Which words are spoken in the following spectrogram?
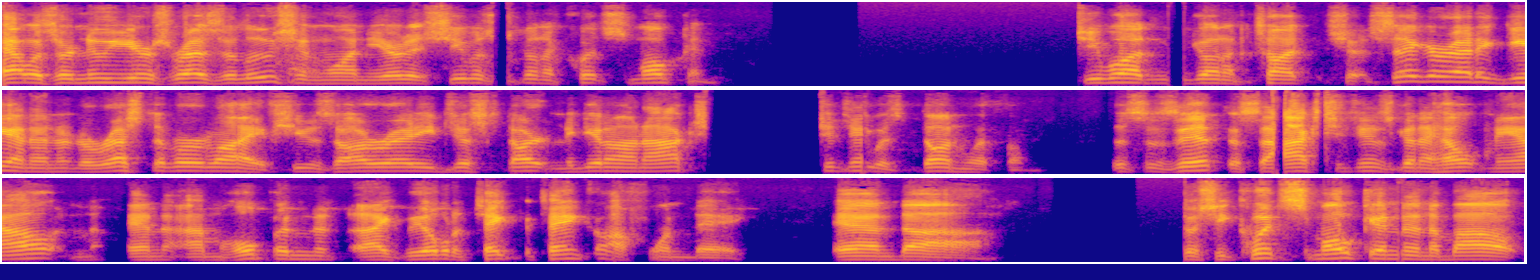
that was her New Year's resolution one year that she was going to quit smoking. She wasn't going to touch a cigarette again in the rest of her life. She was already just starting to get on oxygen. She was done with them. This is it. This oxygen is going to help me out, and, and I'm hoping that I'll be able to take the tank off one day. And uh, so she quit smoking in about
